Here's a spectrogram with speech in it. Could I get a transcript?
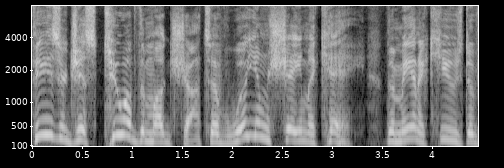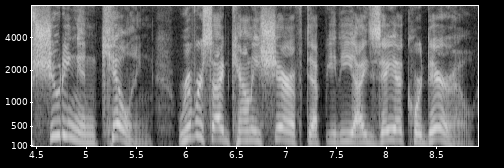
These are just two of the mugshots of William Shae McKay, the man accused of shooting and killing Riverside County Sheriff Deputy Isaiah Cordero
